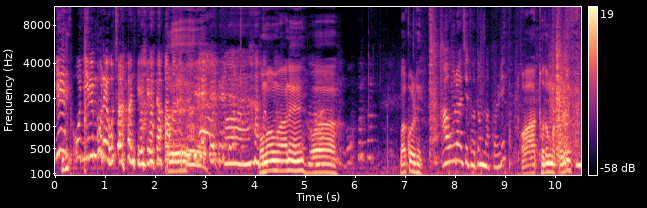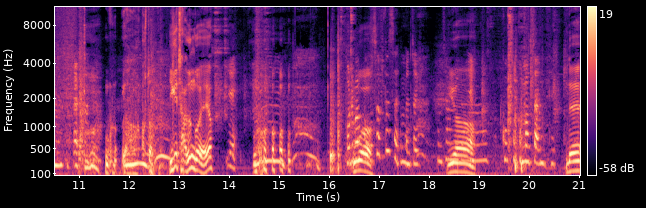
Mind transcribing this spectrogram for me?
예, 옷 1인분에 5천 원이에요. 네. 어마어마하네. 와. 막걸리. 아우라지 더덕 막걸리? 와, 도둑 막걸리? 어, 그- 야, 크다. 이게 작은 거예요? 예. 우와. 보리밥국 선뜻 먼저 이야. 국수 금방 싸면 돼. 네.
